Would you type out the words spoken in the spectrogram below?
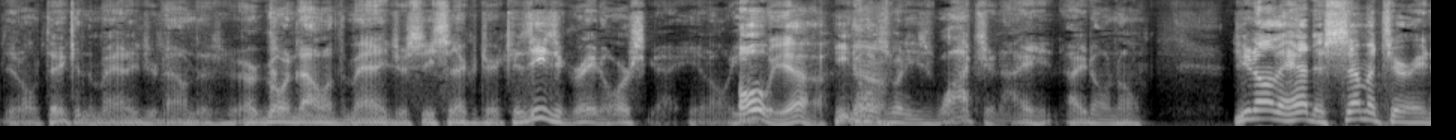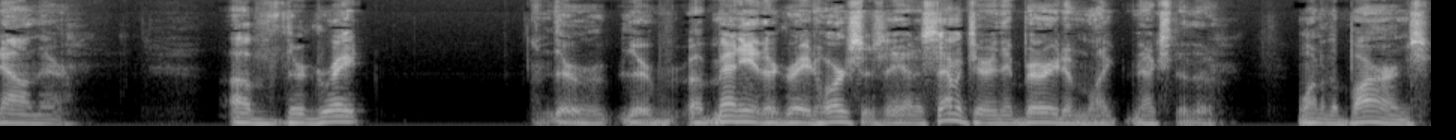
you know, taking the manager down to or going down with the manager, see secretary because he's a great horse guy. You know. He, Oh, yeah. he knows what he's watching. I I don't know. You know, they had a cemetery down there of their great. Their their of many of their great horses. They had a cemetery and they buried them like next to the one of the barns.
